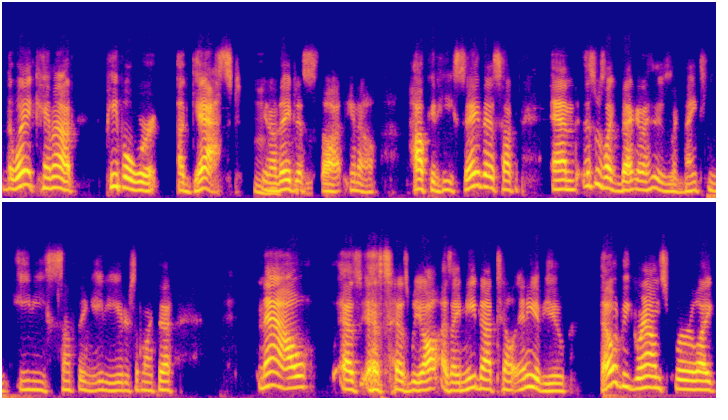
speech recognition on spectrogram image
the way it came out, people were aghast. You know, Mhm. they just thought, you know, how could he say this? How could, and this was like back, in, I think it was like 1980 something, 88 or something like that. Now, as as as we all, as I need not tell any of you, that would be grounds for like,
